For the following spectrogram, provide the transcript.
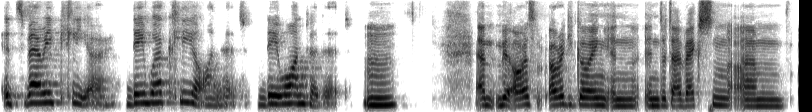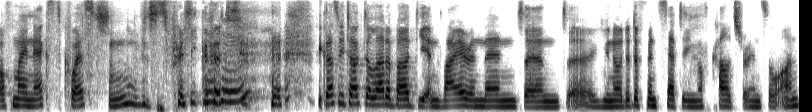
it's very clear they were clear on it they wanted it mm. Um, we're already going in, in the direction um, of my next question, which is pretty good mm-hmm. because we talked a lot about the environment and, uh, you know, the different setting of culture and so on.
